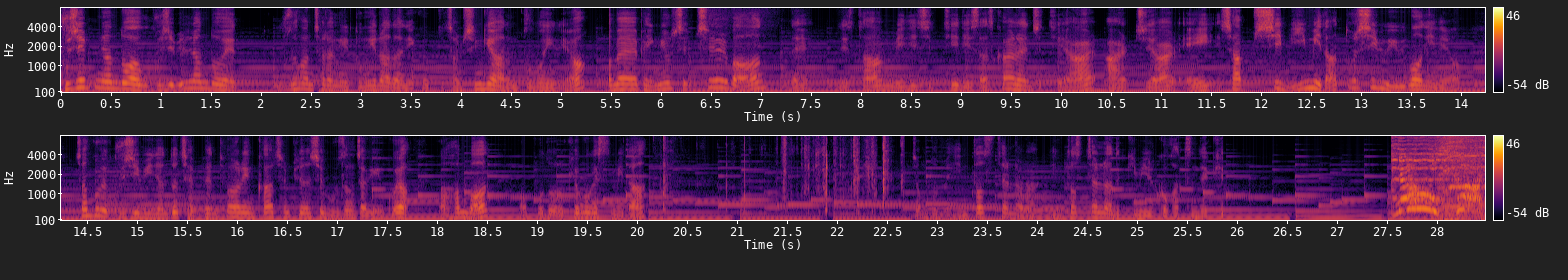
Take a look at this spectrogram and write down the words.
90년도하고 91년도에 우승한 차량이 동일하다니 그것도 참 신기한 부분이네요. 다음에 167번 네 닛산 미니 GT 닛산 스카이라인 GTR RGR A 샵 12입니다. 또 12번이네요. 1992년도 재팬 투어링카 챔피언십 우승작이고요. 어, 한번 어, 보도록 해보겠습니다. 이 정도면 인터스텔라라 인터스텔라 느낌일 것 같은데 개- No! God,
